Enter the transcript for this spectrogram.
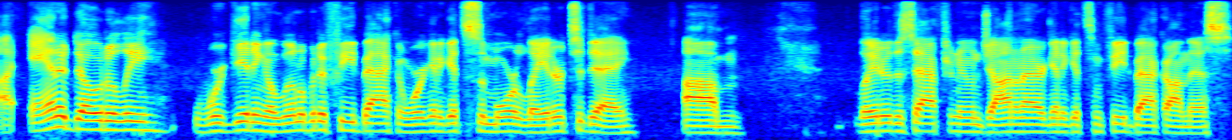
Uh, anecdotally, we're getting a little bit of feedback, and we're going to get some more later today. Um, later this afternoon, John and I are going to get some feedback on this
